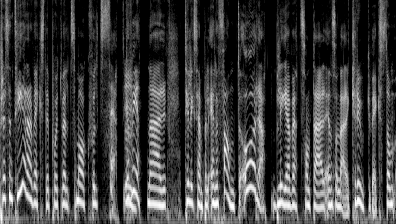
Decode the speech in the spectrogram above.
presenterar växter på ett väldigt smakfullt sätt. Jag vet när till exempel elefantörat blev ett sånt där, en sån där krukväxt som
